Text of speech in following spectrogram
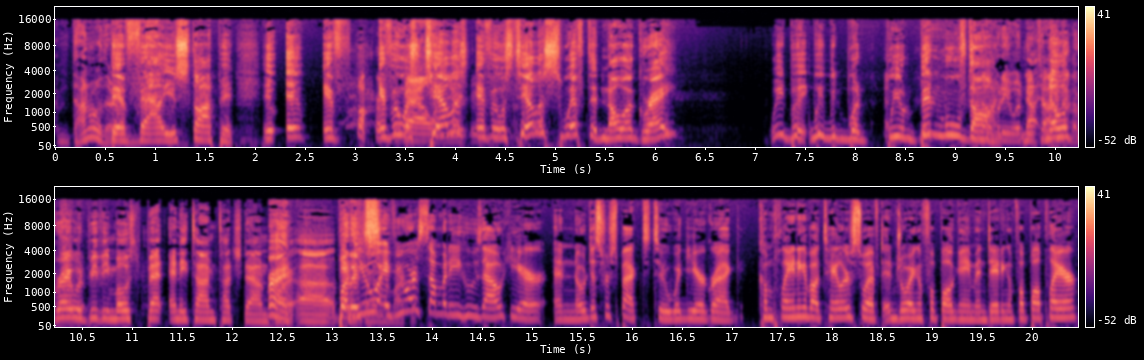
I'm done with her. Their value. Stop it. It, it if if it was values. Taylor if it was Taylor Swift and Noah Gray, we'd be, we would would we would have been moved on. Nobody would No, be talking Noah Gray about would it. be the most bet anytime touchdown. Right. par- uh, But If you, if you are somebody who's out here, and no disrespect to Wiggy or Greg, complaining about Taylor Swift enjoying a football game and dating a football player,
